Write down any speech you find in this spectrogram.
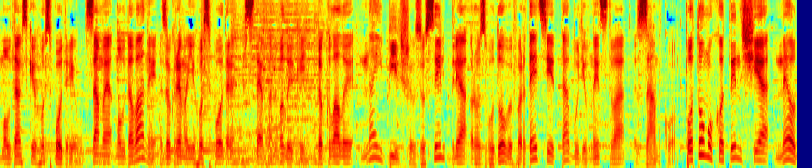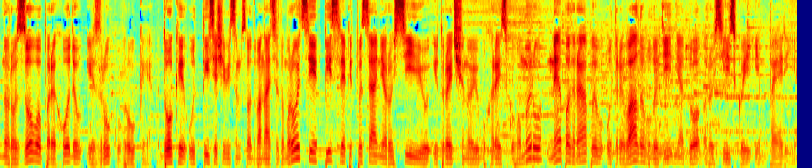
молдавських господарів. Саме молдавани, зокрема і господар Стефан Великий, доклали найбільших зусиль для розбудови фортеці та будівництва замку. По тому Хотин Середньовіччя неодноразово переходив із рук в руки, доки у 1812 році, після підписання Росією і Туреччиною Бухарейського миру, не потрапив у тривале володіння до Російської імперії.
